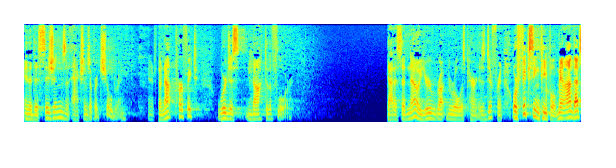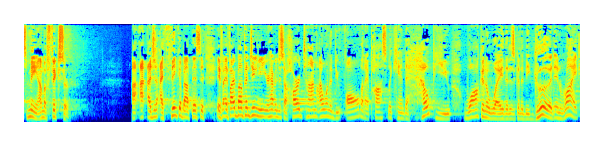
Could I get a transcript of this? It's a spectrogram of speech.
in the decisions and actions of our children. And if they're not perfect, we're just knocked to the floor. God has said, no, your role as parent is different. Or fixing people. Man, I'm, that's me. I'm a fixer. I, I, just I think about this. If, if I bump into you and you're having just a hard time, I want to do all that I possibly can to help you walk in a way that is going to be good and right,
